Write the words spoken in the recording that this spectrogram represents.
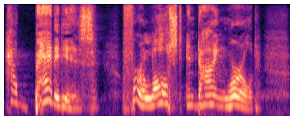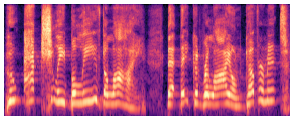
how bad it is for a lost and dying world who actually believed a lie that they could rely on government,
